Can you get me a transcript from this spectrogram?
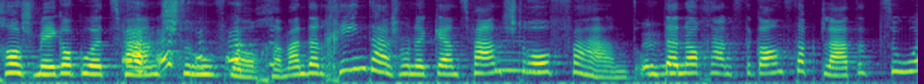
Kannst mega gut das Fenster aufmachen. Wenn du ein Kind hast, das nicht gerne das Fenster offen haben und dann nachher haben sie den ganzen Tag die Läden zu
